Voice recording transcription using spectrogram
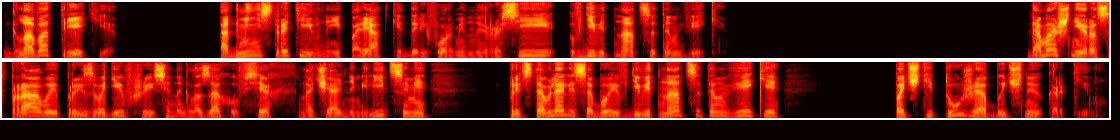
Глава третья. Административные порядки дореформенной России в XIX веке. Домашние расправы, производившиеся на глазах у всех начальными лицами, представляли собой в XIX веке почти ту же обычную картину.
